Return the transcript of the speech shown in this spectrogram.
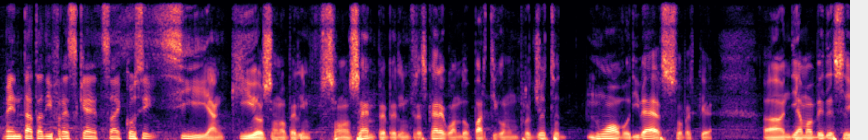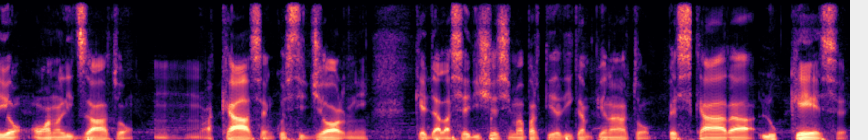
ventata di freschezza, è così? Sì, anch'io sono, sono, sempre per rinfrescare quando parti con un progetto nuovo, diverso, perché uh, andiamo a vedere se io ho analizzato um, a casa in questi giorni che dalla sedicesima partita di campionato Pescara-Lucchese,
